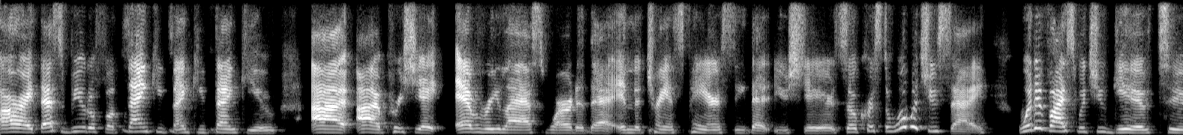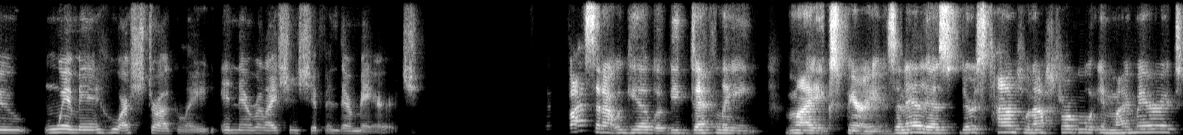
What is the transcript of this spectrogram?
All right, that's beautiful. Thank you, thank you, thank you. I I appreciate every last word of that and the transparency that you shared. So, Crystal, what would you say? What advice would you give to women who are struggling in their relationship in their marriage? The advice that I would give would be definitely my experience. And that is there's times when I've struggled in my marriage.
